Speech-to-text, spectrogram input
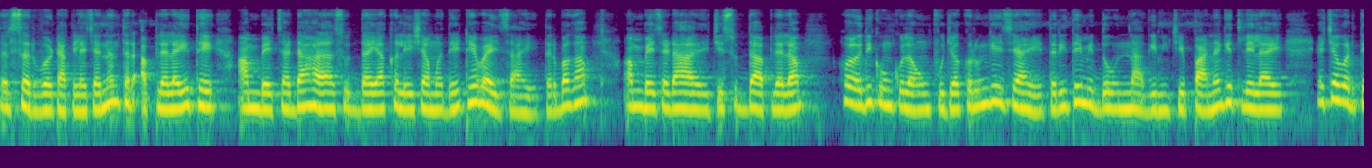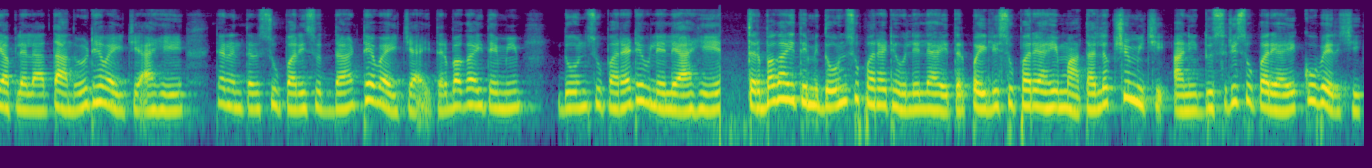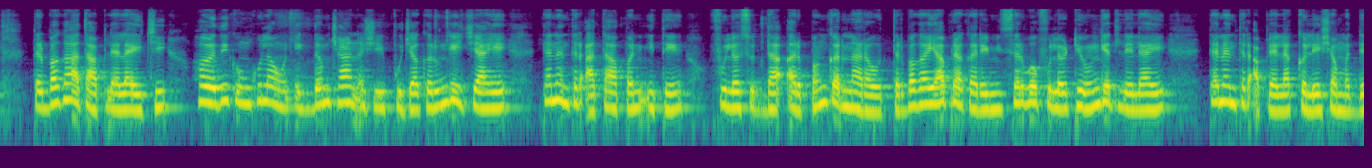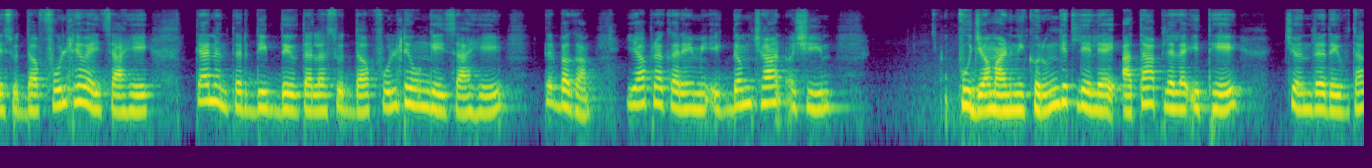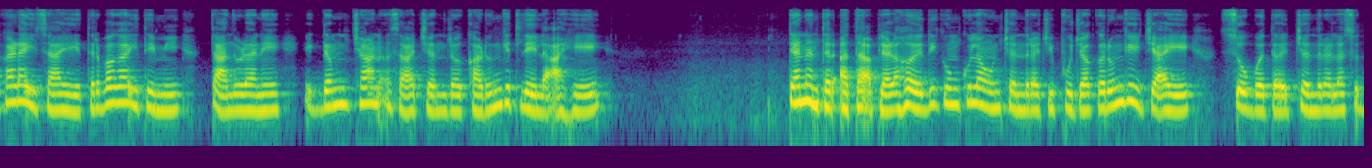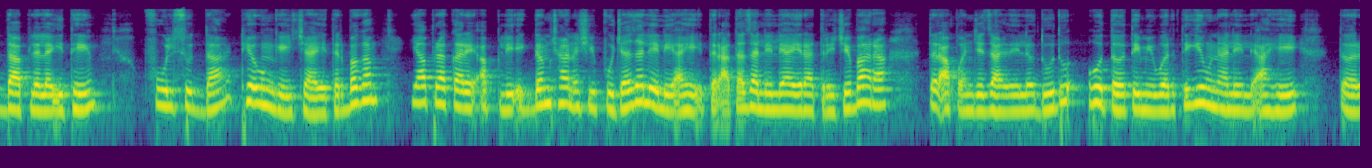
तर सर्व टाकल्याच्या नंतर आपल्याला इथे आंब्याचा डहाळासुद्धा या कलेशामध्ये ठेवायचा आहे. तर बघा आंब्याच्या डहाळ्याची सुद्धा आपल्याला हळदी कुंकू लावून पूजा करून घ्यायची आहे. तर इथे मी दोन नागिनीचे पानं घेतलेलं आहे. याच्यावरती आपल्याला तांदूळ ठेवायचे आहे. त्यानंतर सुपारीसुद्धा ठेवायची आहे. तर बघा इथे मी दोन सुपाऱ्या ठेवलेल्या आहेत. तर बघा इथे मी दोन सुपाऱ्या ठेवलेल्या आहे तर पहिली सुपारी आहे माता लक्ष्मीची आणि दुसरी सुपारी आहे कुबेरची. तर बघा आता आपल्याला याची हळदी कुंकू लावून एकदम छान अशी पूजा करून घ्यायची आहे. त्यानंतर आता आपण इथे फुलंसुद्धा अर्पण करणार आहोत. तर बघा या प्रकारे मी सर्व फुलं ठेवून घेतलेले आहे. त्यानंतर आपल्याला कलेशामध्ये सुद्धा फूल ठेवायचं आहे. त्यानंतर दीपदेवताला सुद्धा फूल ठेवून घ्यायचं आहे. तर बघा या प्रकारे मी एकदम छान अशी पूजा मांडणी करून घेतलेली आहे. आता आपल्याला इथे चंद्रदेवता काढायचा आहे. तर बघा इथे मी तांदूळाने एकदम छान असा चंद्र काढून घेतलेला आहे. त्यानंतर आता आपल्याला हळदी कुंकू लावून चंद्राची पूजा करून घ्यायची आहे. सोबतच चंद्राला सुद्धा आपल्याला इथे फूलसुद्धा ठेवून घ्यायचे आहे. तर बघा या प्रकारे आपली एकदम छान अशी पूजा झालेली आहे. तर आता झालेले आहे रात्रीचे बारा. तर आपण जे जाळलेलं दूध होतं ते मी वरती घेऊन आलेले आहे. तर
